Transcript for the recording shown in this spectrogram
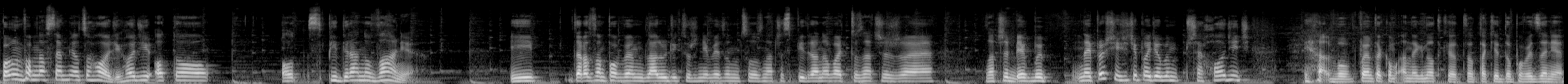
powiem Wam następnie o co chodzi. Chodzi o to, o speedrunowanie. I zaraz Wam powiem dla ludzi, którzy nie wiedzą, co to znaczy speedrunować, to znaczy, że znaczy jakby najprościej w życiu powiedziałbym przechodzić, albo powiem taką anegdotkę, to takie dopowiedzenie.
